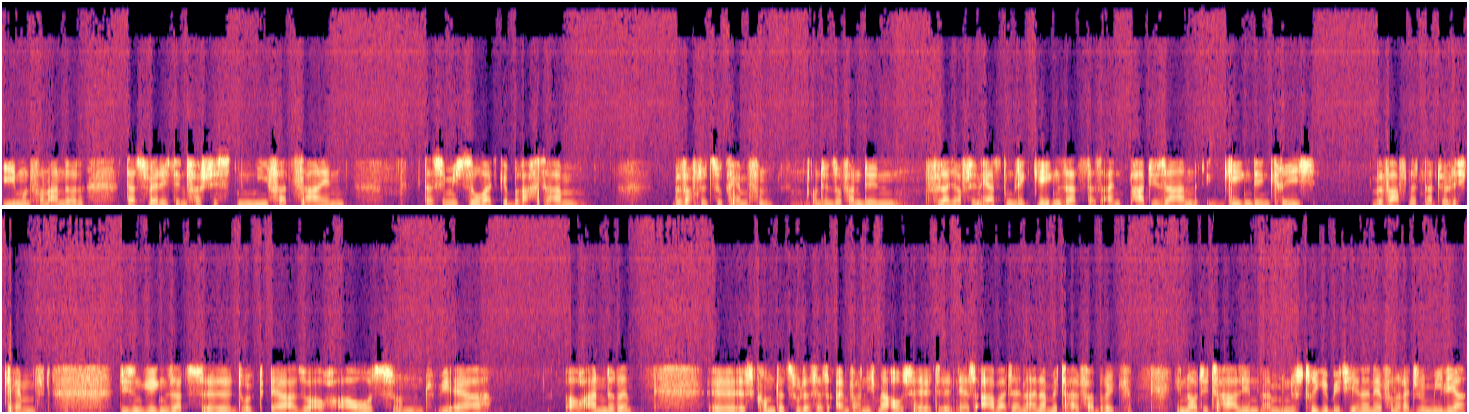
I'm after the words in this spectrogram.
ihm und von anderen, das werde ich den Faschisten nie verzeihen, dass sie mich so weit gebracht haben, bewaffnet zu kämpfen. Und insofern den vielleicht auf den ersten Blick Gegensatz, dass ein Partisan gegen den Krieg bewaffnet natürlich kämpft. Diesen Gegensatz äh, drückt er also auch aus und wie er auch andere. Äh, es kommt dazu, dass er es einfach nicht mehr aushält. Er ist Arbeiter in einer Metallfabrik in Norditalien, einem Industriegebiet hier in der Nähe von Reggio Emilia.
